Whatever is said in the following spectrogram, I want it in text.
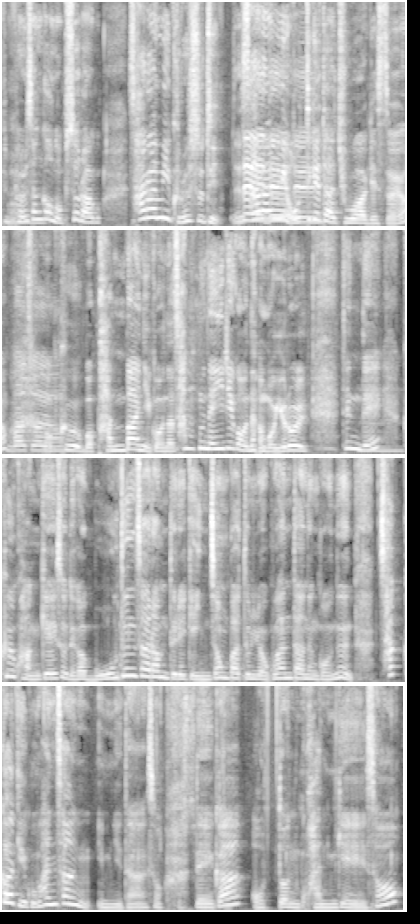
별 어. 상관 없어 라고. 사람이 그럴 수도 있, 네, 사람이 네, 네. 어떻게 다 좋아하겠어요? 맞아요. 어, 그뭐 반반이거나 3분의 1이거나 뭐 이럴 텐데 음. 그 관계에서 내가 모든 사람들에게 인정받으려고 한다는 거는 착각이고 환상입니다. 그래서 그렇습니다. 내가 어떤 관계에서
